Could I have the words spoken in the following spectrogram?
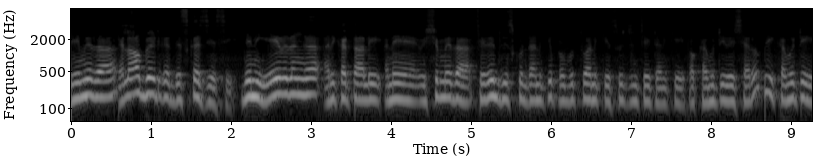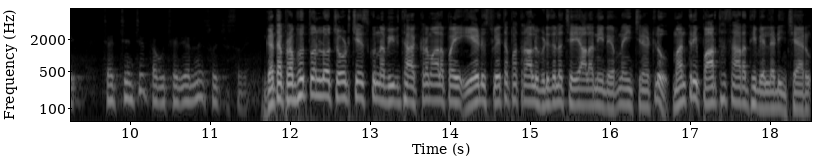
దీని మీద ఎలాబరేట్గా డిస్కస్ చేసి దీన్ని ఏ విధంగా అరికట్టాలి అనే విషయం మీద చర్యలు తీసుకుంటానికి ప్రభుత్వానికి సూచన చేయడానికి ఒక కమిటీ వేశారు. ఈ కమిటీ చర్చించి తగు చర్యల్ని సూచిస్తుంది. గత ప్రభుత్వంలో చోటు చేసుకున్న వివిధ అక్రమాలపై ఏడు శ్వేతపత్రాలు విడుదల చేయాలని నిర్ణయించినట్లు మంత్రి పార్థసారథి వెల్లడించారు.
